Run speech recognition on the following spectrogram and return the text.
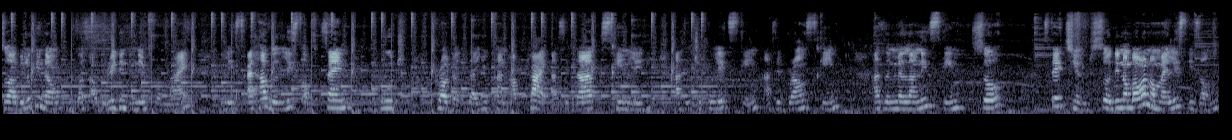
so i'll be looking down because i'll be reading the name from my list. I have a list of 10 good products that you can apply as a dark skin lady as a chocolate skin as a brown skin as a melanin skin. So stay tuned. So the number one on my list is um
